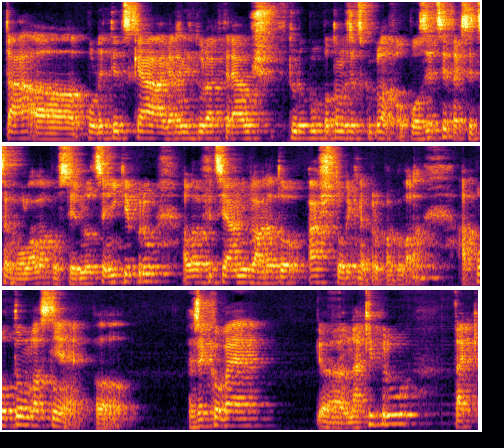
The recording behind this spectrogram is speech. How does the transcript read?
ta uh, politická garnitura, která už v tu dobu potom v Řecku byla v opozici, tak sice volala po sjednocení Kypru, ale oficiální vláda to až tolik nepropagovala. A potom vlastně uh, Řekové uh, na Kypru, tak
